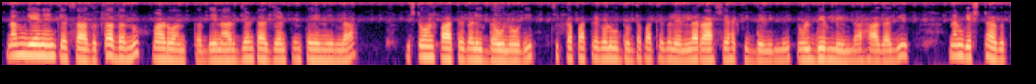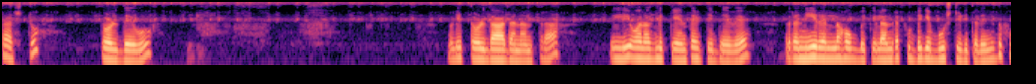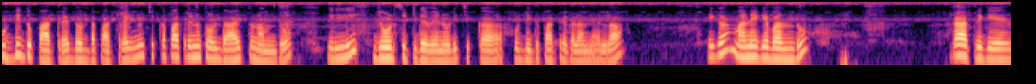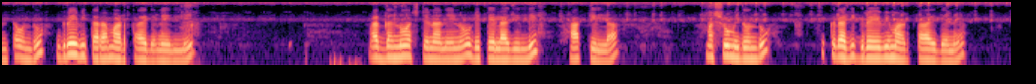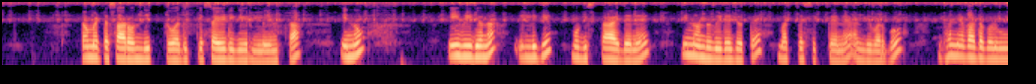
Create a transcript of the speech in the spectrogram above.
ನಮಗೇನೇನು ಕೆಲಸ ಆಗುತ್ತೋ ಅದನ್ನು ಮಾಡುವಂಥದ್ದು. ಏನು ಅರ್ಜೆಂಟ್ ಅರ್ಜೆಂಟ್ ಅಂತ ಏನಿಲ್ಲ. ಇಷ್ಟೊಂದು ಪಾತ್ರೆಗಳಿದ್ದವು ನೋಡಿ. ಚಿಕ್ಕ ಪಾತ್ರೆಗಳು, ದೊಡ್ಡ ಪಾತ್ರೆಗಳು ಎಲ್ಲ ರಾಶಿ ಹಾಕಿದ್ದೇವೆ ಇಲ್ಲಿ. ತೊಳೆದಿರಲಿಲ್ಲ. ಹಾಗಾಗಿ ನಮಗೆ ಎಷ್ಟಾಗುತ್ತೋ ಅಷ್ಟು ತೊಳೆದೆವು. ನೋಡಿ, ತೊಳೆದಾದ ನಂತರ ಇಲ್ಲಿ ಒಣಗಲಿಕ್ಕೆ ಅಂತ ಇಟ್ಟಿದ್ದೇವೆ. ಅದರ ನೀರೆಲ್ಲ ಹೋಗಬೇಕಿಲ್ಲ ಅಂದರೆ ಫುಡ್ಡಿಗೆ ಬೂಸ್ಟ್ ಹಿಡಿತದೆ. ಇದು ಫುಡ್ಡಿದ್ದು ಪಾತ್ರೆ, ದೊಡ್ಡ ಪಾತ್ರೆ. ಇನ್ನು ಚಿಕ್ಕ ಪಾತ್ರೆನೂ ತೊಳೆದಾಯಿತು ನಮ್ಮದು ಇಲ್ಲಿ ಜೋಡಿಸಿಟ್ಟಿದ್ದೇವೆ ನೋಡಿ ಚಿಕ್ಕ ಫುಡ್ಡಿದ್ದು ಪಾತ್ರೆಗಳನ್ನೆಲ್ಲ. ಈಗ ಮನೆಗೆ ಬಂದು ರಾತ್ರಿಗೆ ಅಂತ ಒಂದು ಗ್ರೇವಿ ಥರ ಮಾಡ್ತಾ ಇದ್ದೇನೆ ಇಲ್ಲಿ. ಅದನ್ನು ಅಷ್ಟೇ ನಾನೇನು ಡಿಟೇಲಾಗಿ ಇಲ್ಲಿ ಹಾಕಿಲ್ಲ. ಮಶ್ರೂಮ್ ಇದೊಂದು ಚಿಕ್ಕದಾಗಿ ಗ್ರೇವಿ ಮಾಡ್ತಾ ಇದ್ದೇನೆ. ಟೊಮೆಟೊ ಸಾರು ಒಂದಿತ್ತು, ಅದಕ್ಕೆ ಸೈಡಿಗೆ ಇರಲಿ ಅಂತ. ಇನ್ನು ಈ ವಿಡಿಯೋನ ಇಲ್ಲಿಗೆ ಮುಗಿಸ್ತಾ ಇದ್ದೇನೆ. ಇನ್ನೊಂದು ವಿಡಿಯೋ ಜೊತೆ ಮತ್ತೆ ಸಿಗ್ತೇನೆ ಅಲ್ಲಿವರೆಗೂ. ಧನ್ಯವಾದಗಳು.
